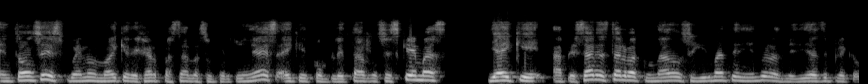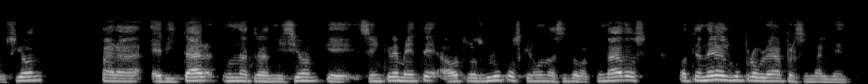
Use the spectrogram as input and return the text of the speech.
entonces, bueno, no hay que dejar pasar las oportunidades, hay que completar los esquemas y hay que, a pesar de estar vacunados, seguir manteniendo las medidas de precaución para evitar una transmisión que se incremente a otros grupos que no han sido vacunados o tener algún problema personalmente.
